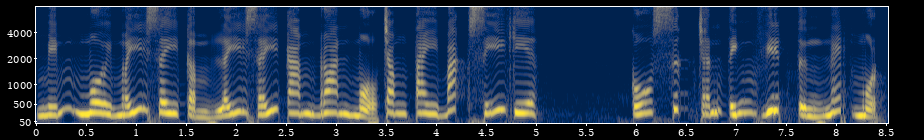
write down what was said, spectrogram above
Mím môi mấy giây cầm lấy giấy cam đoan mổ trong tay bác sĩ kia. Cố sức chấn tính viết từng nét một.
